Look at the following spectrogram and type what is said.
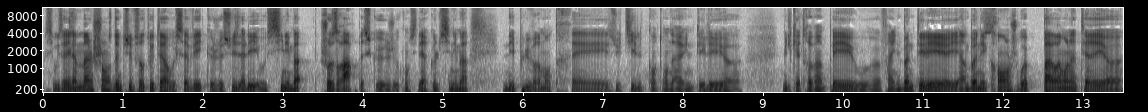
si vous avez la malchance de me suivre sur Twitter, vous savez que je suis allé au cinéma. Chose rare, parce que je considère que le cinéma n'est plus vraiment très utile quand on a une télé 1080p euh, ou enfin une bonne télé et un bon écran. Je vois pas vraiment l'intérêt euh,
